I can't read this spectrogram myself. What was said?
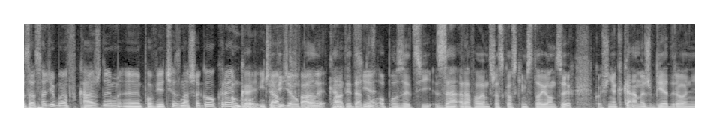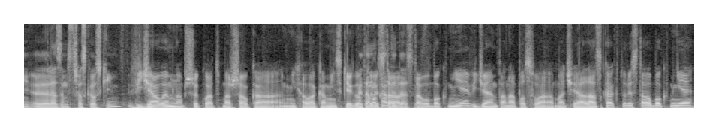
zasadzie byłem w każdym e, powiecie z naszego okręgu. Okej, I Czy tam widział pan kandydatów akcje. opozycji za Rafałem Trzaskowskim stojących? Kośniak-Kamysz, Biedroń e, razem z Trzaskowskim? Widziałem na przykład marszałka Michała Kamińskiego, Pytam który sta, stał obok mnie. Widziałem pana posła Macieja Laska, który stał obok mnie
